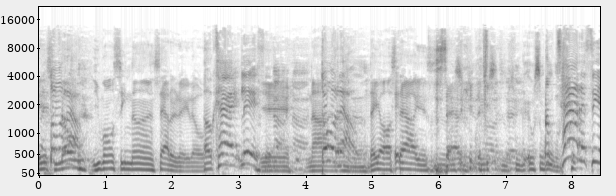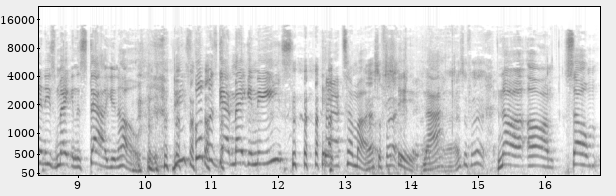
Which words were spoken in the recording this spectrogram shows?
It's Throw it no, out. you won't see none Saturday though. Okay, listen. Yeah, nah, Throw it nah. out. They all stallions Saturday. It was some good I'm ones. tired of seeing these making the stallion hoes. These fupas got making these. Hey, you talking about? That's a fact. Shit, nah. That's a fact. No, um, so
